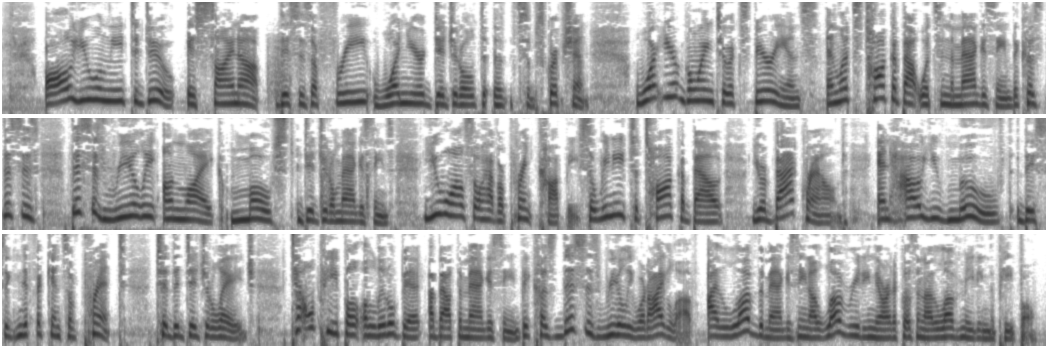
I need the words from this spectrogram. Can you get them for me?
All you will need to do is sign up. This is a free one year digital uh, subscription. What you're going to experience, and let's talk about what's in the magazine because this is, this is really unlike most digital magazines. You also have a print copy. So we need to talk about your background and how you've moved the significance of print to the digital age. Tell people a little bit about the magazine because this is really what I love. I love the magazine. I love reading the articles and I love meeting the people.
